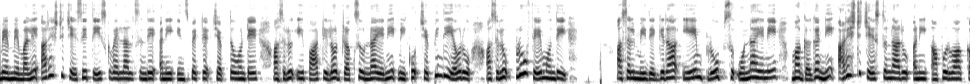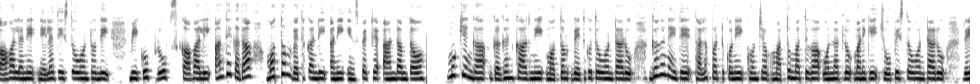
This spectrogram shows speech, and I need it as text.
మేము మిమ్మల్ని అరెస్ట్ చేసి తీసుకువెళ్ళాల్సిందే అని ఇన్స్పెక్టర్ చెప్తూ ఉంటే అసలు ఈ పార్టీలో డ్రగ్స్ ఉన్నాయని మీకు చెప్పింది ఎవరు? అసలు ప్రూఫ్ ఏముంది? అసలు మీ దగ్గర ఏం ప్రూఫ్స్ ఉన్నాయని మా గగన్ని అరెస్ట్ చేస్తున్నారు అని అపూర్వ కావాలనే నిలదీస్తూ ఉంటుంది. మీకు ప్రూఫ్స్ కావాలి అంతే కదా? మొత్తం వెతకండి అని ఇన్స్పెక్టర్ అనడంతో ముఖ్యంగా గగన్ కార్ని మొత్తం వెతుకుతూ ఉంటారు. గగన్ అయితే తల పట్టుకొని కొంచెం మత్తు మత్తుగా ఉన్నట్లు మనకి చూపిస్తూ ఉంటారు. రే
